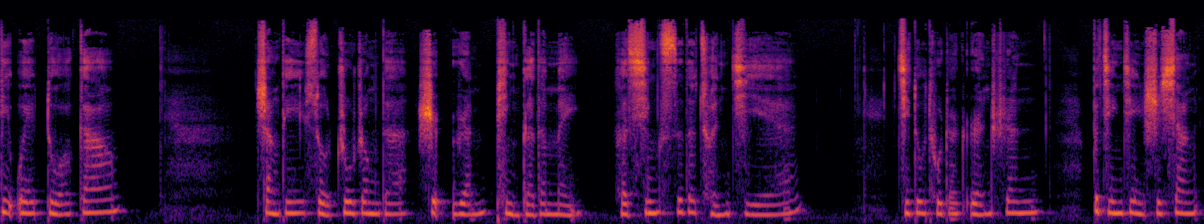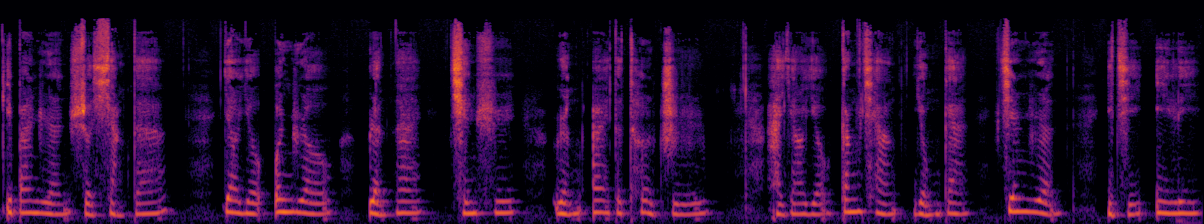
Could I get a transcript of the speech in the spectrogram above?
地位多高。上帝所注重的是人品格的美和心思的纯洁。基督徒的人生，不仅仅是像一般人所想的，要有温柔、忍耐、谦虚、仁爱的特质。还要有刚强、勇敢、坚韧以及毅力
